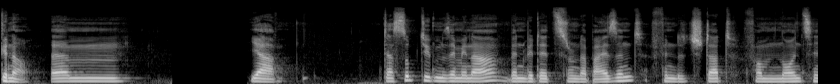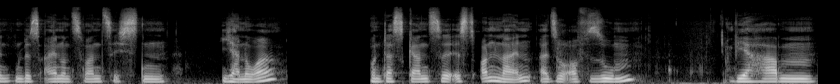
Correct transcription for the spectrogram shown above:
Genau. Ähm, ja, das Subtypenseminar, wenn wir jetzt schon dabei sind, findet statt vom 19. bis 21. Januar. Und das Ganze ist online, also auf Zoom. Wir haben,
